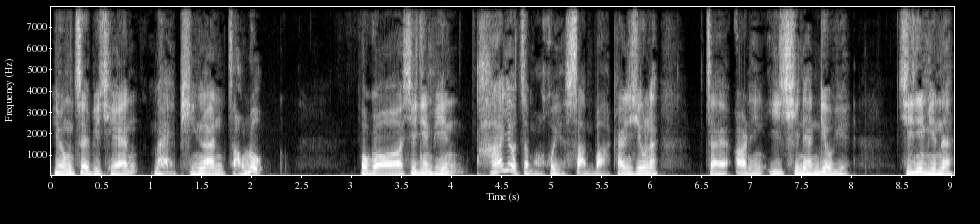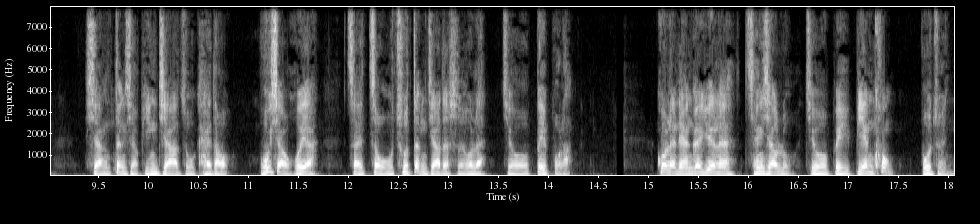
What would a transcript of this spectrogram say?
用这笔钱买平安着陆。不过，习近平他又怎么会善罢甘休呢？在二零一七年六月，习近平呢。向邓小平家族开刀，吴小辉啊，在走出邓家的时候呢，就被捕了。过了两个月呢，陈小鲁就被边控，不准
